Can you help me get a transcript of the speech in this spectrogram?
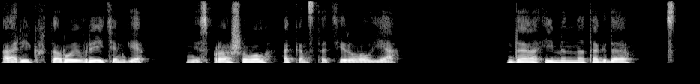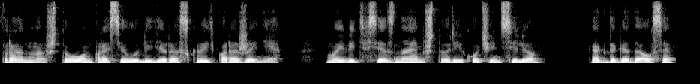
а Рик второй в рейтинге. Не спрашивал, а констатировал я. «Да, именно тогда. Странно, что он просил лидера скрыть поражение. Мы ведь все знаем, что Рик очень силен. Как догадался?»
